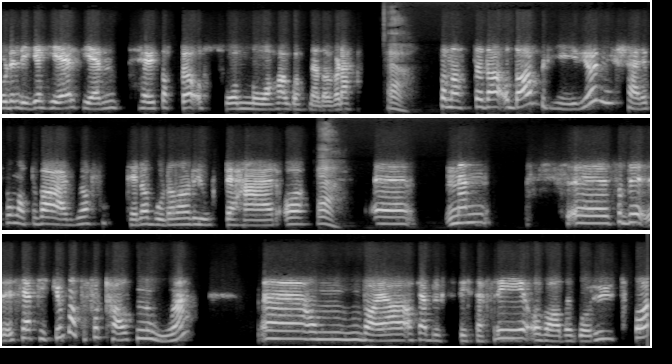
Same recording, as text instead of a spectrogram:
hvor det ligger helt jevnt høyt oppe, og så nå har gått nedover det. Ja. Sånn da, og da blir vi jo nysgjerrig på en måte, hva er det du har fått til, og hvordan har du gjort det her. og ja. Eh, men så, det, så jeg fikk jo på en måte fortalt noe eh, om jeg, at jeg har brukt Spis deg fri, og hva det går ut på.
